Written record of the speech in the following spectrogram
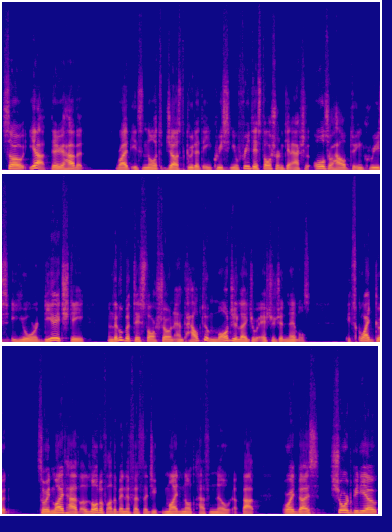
So, yeah, there you have it right? It's not just good at increasing your free testosterone, it can actually also help to increase your DHT, a little bit testosterone, and help to modulate your estrogen levels. It's quite good. So it might have a lot of other benefits that you might not have known about. All right, guys, short video.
